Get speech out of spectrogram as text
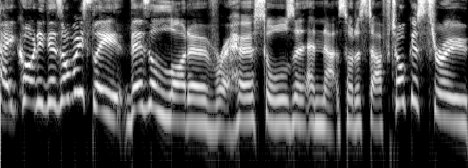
hey, Courtney, there's obviously there's a lot of rehearsals and, and that sort of stuff. Talk us through,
